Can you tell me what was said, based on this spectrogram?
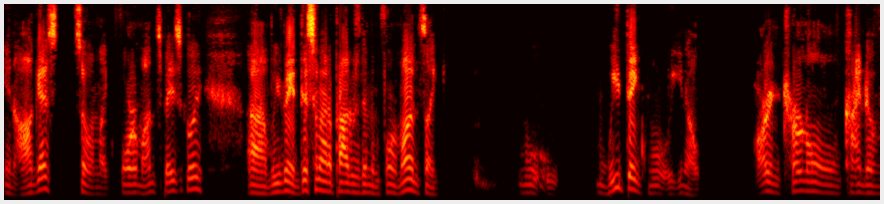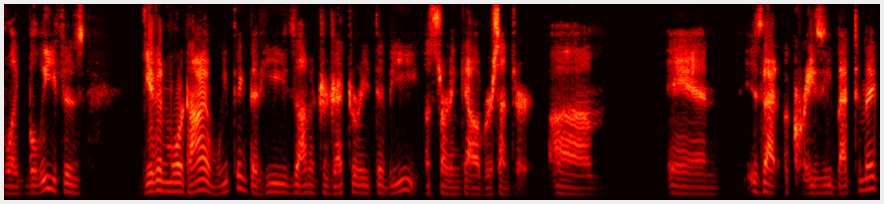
in August, so in like four months basically. Um, we've made this amount of progress with him in four months. Like we think, you know, our internal kind of like belief is given more time, we think that he's on a trajectory to be a starting caliber center. Um, and is that a crazy bet to make?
